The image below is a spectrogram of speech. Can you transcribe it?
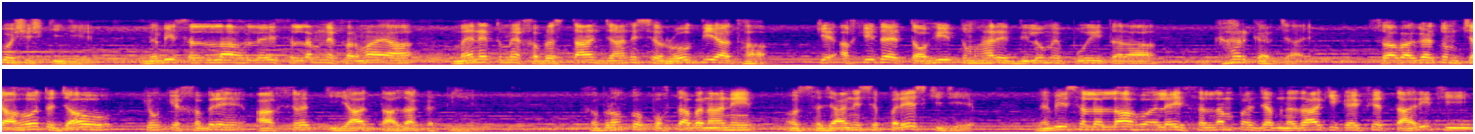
کوشش کیجیے۔ نبی صلی اللہ علیہ وسلم نے فرمایا، میں نے تمہیں قبرستان جانے سے روک دیا تھا کہ عقیدہ توحید تمہارے دلوں میں پوری طرح گھر کر جائے۔ سو اب اگر تم چاہو تو جاؤ، کیونکہ خبریں آخرت کی یاد تازہ کرتی ہیں۔ خبروں کو پختہ بنانے اور سجانے سے پرہیز کیجیے نبی صلی اللہ علیہ وسلم پر جب نزا کی کیفیت تاری تھی،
